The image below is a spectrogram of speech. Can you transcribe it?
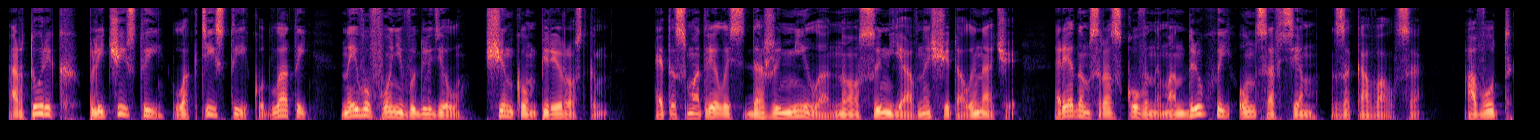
Артурик, плечистый, локтистый кудлатый, на его фоне выглядел щенком-переростком. Это смотрелось даже мило, но сын явно считал иначе. Рядом с раскованным Андрюхой он совсем заковался. А вот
